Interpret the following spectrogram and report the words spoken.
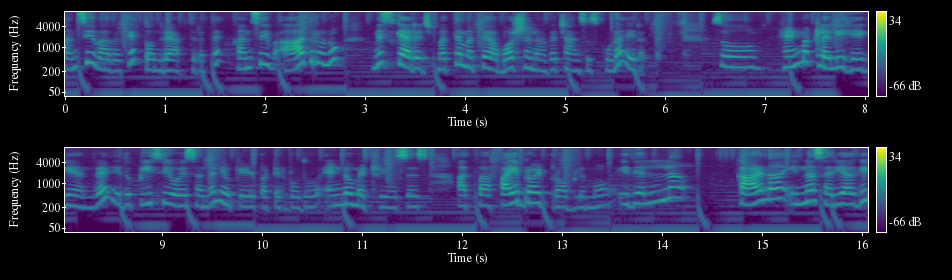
ಕನ್ಸೀವ್ ಆಗೋಕ್ಕೆ ತೊಂದರೆ ಆಗ್ತಿರುತ್ತೆ. ಕನ್ಸೀವ್ ಆದ್ರೂ ಮಿಸ್ಕ್ಯಾರೇಜ್ ಮತ್ತೆ ಮತ್ತೆ ಅಬಾರ್ಷನ್ ಆಗೋ ಚಾನ್ಸಸ್ ಕೂಡ ಇರುತ್ತೆ. ಸೊ ಹೆಣ್ಮಕ್ಳಲ್ಲಿ ಹೇಗೆ ಅಂದರೆ, ಇದು ಪಿ ಸಿ ಒ ಎಸ್ ಅಂತ ನೀವು ಕೇಳ್ಪಟ್ಟಿರ್ಬೋದು. ಎಂಡೋಮೆಟ್ರಿಯೋಸಿಸ್ ಅಥವಾ ಫೈಬ್ರಾಯ್ಡ್ ಪ್ರಾಬ್ಲಮ್ಮು ಇದೆಲ್ಲ ಕಾರಣ ಇನ್ನೂ ಸರಿಯಾಗಿ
